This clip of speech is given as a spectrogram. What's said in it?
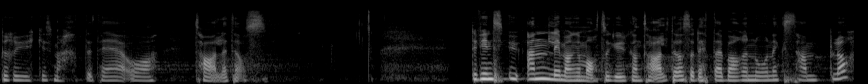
bruke smerte til å tale til oss. Det fins uendelig mange måter Gud kan tale til oss, og dette er bare noen eksempler.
